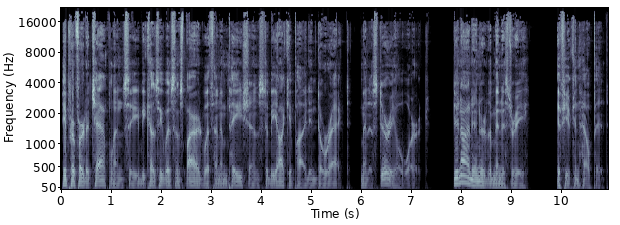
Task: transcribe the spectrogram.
he preferred a chaplaincy because he was inspired with an impatience to be occupied in direct ministerial work. Do not enter the ministry if you can help it,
